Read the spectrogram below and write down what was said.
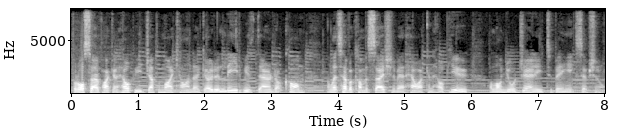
But also, if I can help you, jump on my calendar, go to leadwithdarren.com, and let's have a conversation about how I can help you along your journey to being exceptional.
